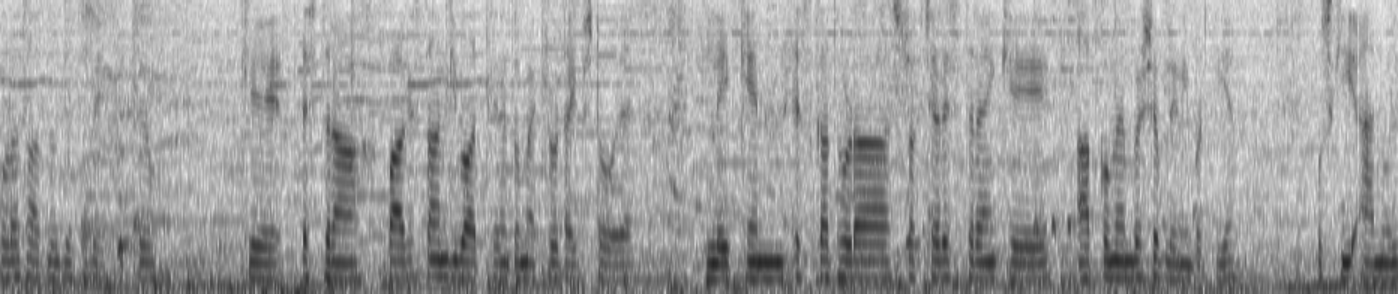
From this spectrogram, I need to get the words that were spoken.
थोड़ा सा आप लोग जैसे देख सकते हो कि इस तरह पाकिस्तान की बात करें तो मेट्रो टाइप स्टोर है। लेकिन इसका थोड़ा स्ट्रक्चर इस तरह है कि आपको मेंबरशिप लेनी पड़ती है, उसकी एनुअल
